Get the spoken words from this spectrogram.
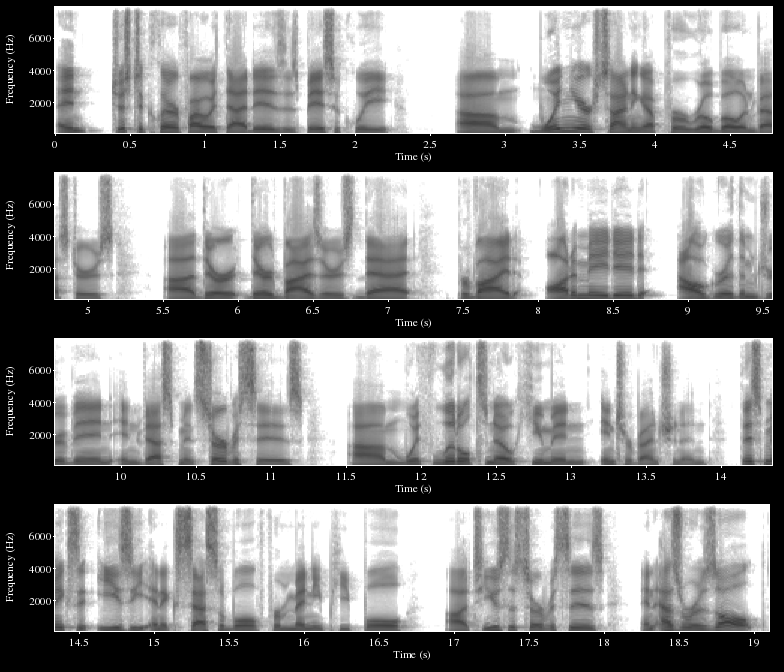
And just to clarify what that is, is basically um, when you're signing up for robo investors, uh, they're, they're advisors that provide automated, algorithm driven investment services um, with little to no human intervention. And this makes it easy and accessible for many people uh, to use the services. And as a result,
